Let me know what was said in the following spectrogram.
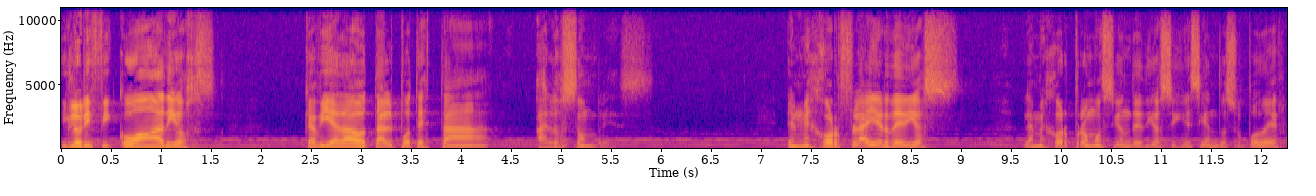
y glorificó a Dios que había dado tal potestad a los hombres. El mejor flyer de Dios, la mejor promoción de Dios sigue siendo su poder.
